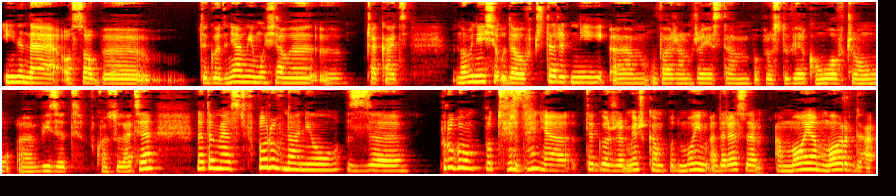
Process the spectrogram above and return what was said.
Inne osoby tygodniami musiały y, czekać. No mnie się udało w cztery dni. Um, uważam, że jestem po prostu wielką łowczą um, wizyt w konsulacie. Natomiast w porównaniu z próbą potwierdzenia tego, że mieszkam pod moim adresem, a moja morda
